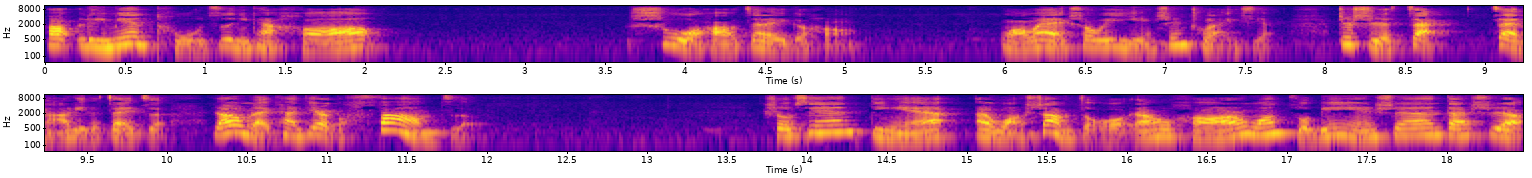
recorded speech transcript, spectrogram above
好，里面土字，你看横竖，好，再来一个横，往外稍微延伸出来一些，这是在在哪里的在字。然后我们来看第二个放字，首先点，哎，往上走，然后横往左边延伸，但是，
